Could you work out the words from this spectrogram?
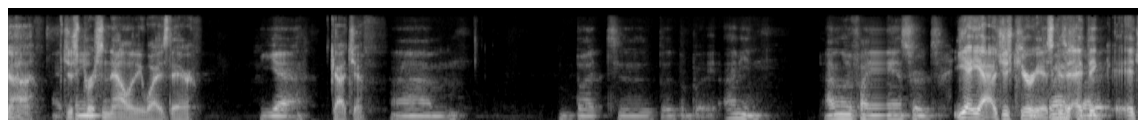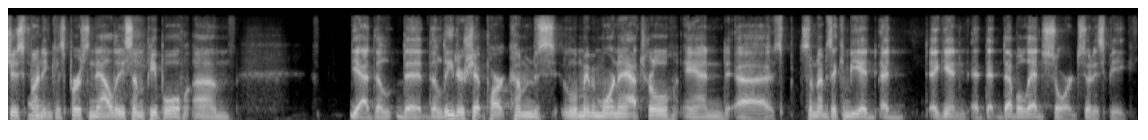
Uh, just personality wise, there. Yeah. Gotcha. Um, but, uh, but, but, but I mean, I don't know if I answered. Yeah, yeah. I was just curious because I think it's just funny because personality. Some people, um, yeah, the the the leadership part comes a little maybe more natural, and uh, sometimes it can be a, a again a, double edged sword, so to speak.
